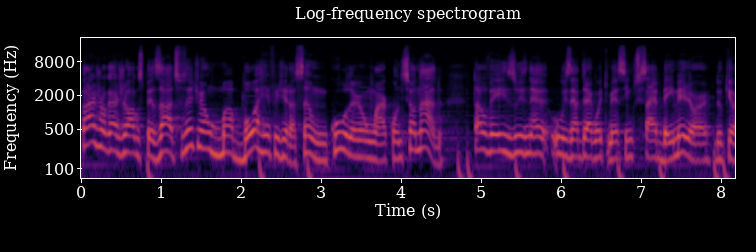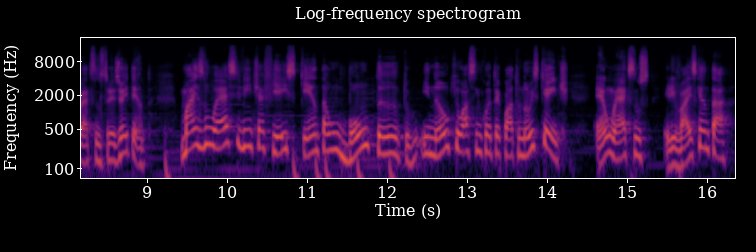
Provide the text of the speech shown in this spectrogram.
Para jogar jogos pesados, se você tiver uma boa refrigeração, um cooler ou um ar condicionado, talvez o, o Snapdragon 865 saia bem melhor do que o Exynos 1380. Mas o S20 FE esquenta um bom tanto, e não que o A54 não esquente. É um Exynos, ele vai esquentar,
